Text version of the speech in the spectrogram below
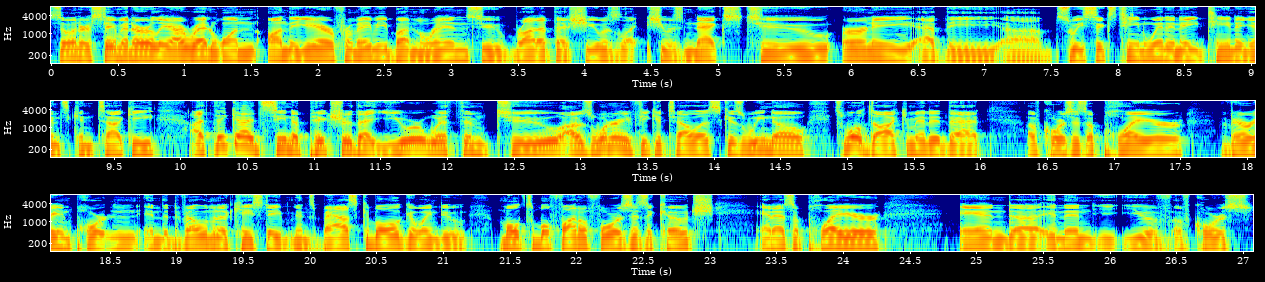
So in her statement earlier, I read one on the air from Amy Button Renz who brought up that she was like she was next to Ernie at the uh, Sweet 16 win in 18 against Kentucky. I think I'd seen a picture that you were with them too. I was wondering if you could tell us because we know it's well documented that, of course, as a player, very important in the development of K State men's basketball, going to multiple Final Fours as a coach and as a player and uh, and then you have of course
